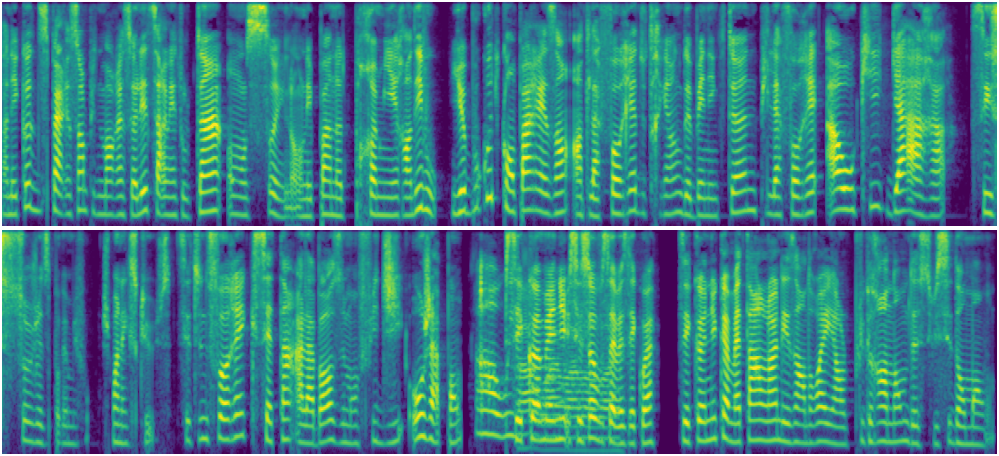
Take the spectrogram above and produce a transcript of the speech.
Dans les cas de disparition puis de mort insolite, ça revient tout le temps. On le sait, là, on n'est pas à notre premier rendez-vous. Il y a beaucoup de comparaisons entre la forêt du triangle de Bennington puis la forêt Aoki-Gahara. C'est sûr, je le dis pas comme il faut. Je m'en excuse. C'est une forêt qui s'étend à la base du mont Fidji au Japon. Ah oui. C'est Ah, connu, ouais, c'est ouais, ça, ouais, vous savez c'est quoi? C'est connu comme étant l'un des endroits ayant le plus grand nombre de suicides au monde.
